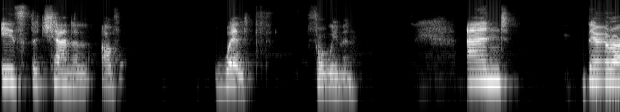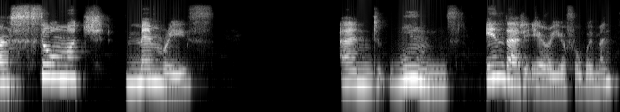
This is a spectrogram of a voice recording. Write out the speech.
is the channel of wealth for women. And there are so much memories and wounds in that area for women,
